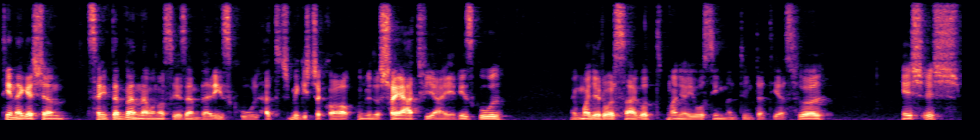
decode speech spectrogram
ténylegesen szerintem benne van az, hogy az ember izgul. Hát mégiscsak a, úgymond a saját fiáért izgul, meg Magyarországot nagyon jó színben tünteti ezt föl, és, és,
